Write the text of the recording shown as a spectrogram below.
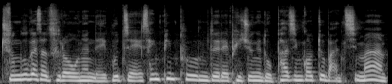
중국에서 들어오는 내구재 생필품들의 비중이 높아진 것도 많지만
